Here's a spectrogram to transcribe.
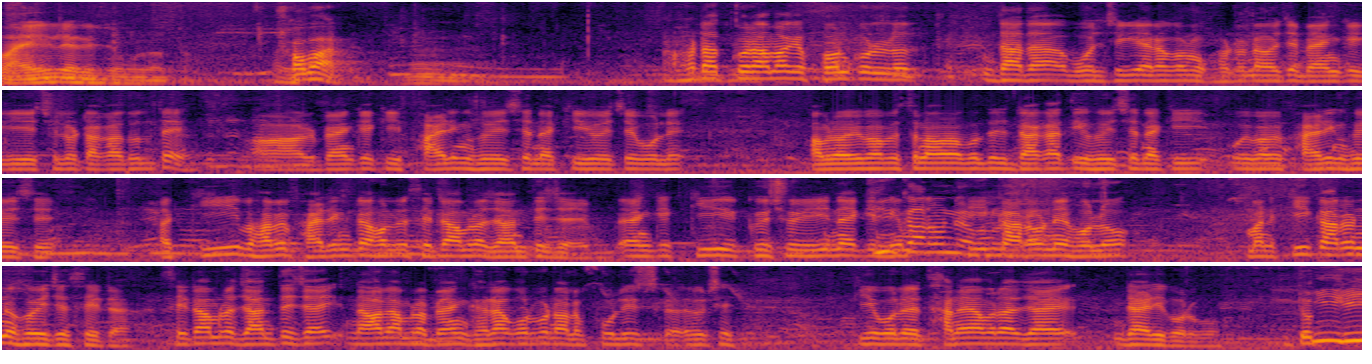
পায়েই লেগেছে মূলত। সবার? হঠাৎ করে আমাকে ফোন করল দাদা বলছে কি এরকম ঘটনা হয়েছে ব্যাংকে গিয়েছিল টাকা তুলতে আর ব্যাংকে কি ফায়ারিং হয়েছে না কি হয়েছে বলে আমরা ওইভাবে শুনলাম আমরা বলতে ডাকাতি হয়েছে নাকি ওইভাবে ফায়ারিং হয়েছে। আর কীভাবে ফায়ারিংটা হলো সেটা আমরা জানতে চাই। ব্যাংকে কী কিছু এই নাকি কি কারণে হলো? মানে কি কারণে হয়েছে সেটা? সেটা আমরা জানতে চাই নাহলে আমরা ব্যাংক ঘেরা করব নাহলে পুলিশ হচ্ছে কি বলে থানায় আমরা যাই ডায়েরি করব। তো কি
